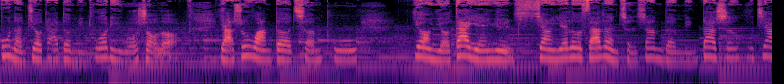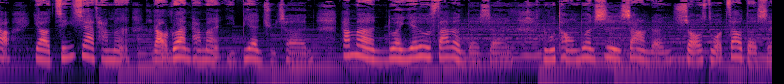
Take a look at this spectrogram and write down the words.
不能救他的名脱离我手了。亚述王的臣仆。用犹大言语向耶路撒冷城上的民大声呼叫，要惊吓他们，扰乱他们，以便取城。他们论耶路撒冷的神，如同论世上人手所造的神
